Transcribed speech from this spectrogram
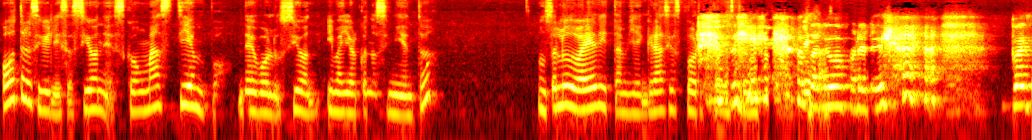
otras civilizaciones con más tiempo de evolución y mayor conocimiento? Un saludo a Eddie también, gracias por, por este Un saludo para Eddie. Pues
